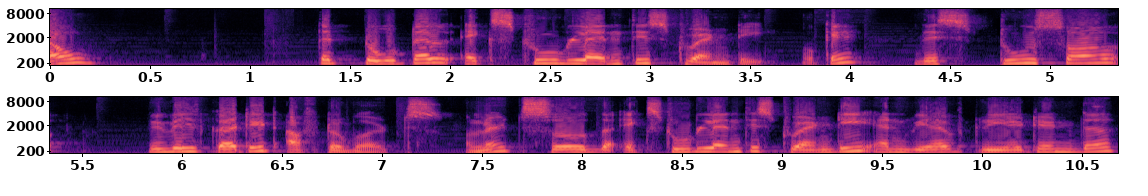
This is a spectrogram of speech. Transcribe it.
now the total extrude length is 20 okay? This 2 saw we will cut it afterwards all right so the extrude length is 20 and we have created the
